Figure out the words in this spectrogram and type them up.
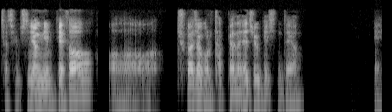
자, 지금 진영님께서 어, 추가적으로 답변을 해주고 계신데요. 네.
